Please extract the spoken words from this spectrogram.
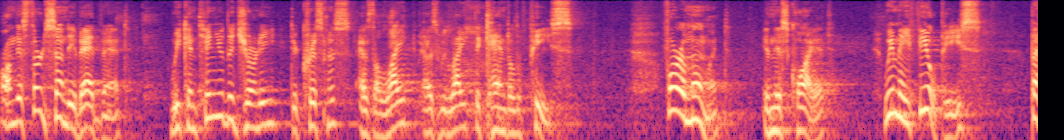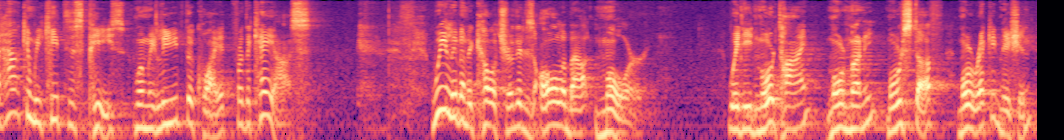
On this third Sunday of Advent, we continue the journey to Christmas as, the light, as we light the candle of peace. For a moment, in this quiet, we may feel peace, but how can we keep this peace when we leave the quiet for the chaos? We live in a culture that is all about more. We need more time, more money, more stuff, more recognition,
